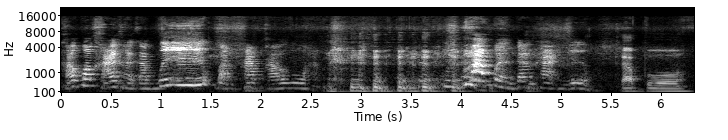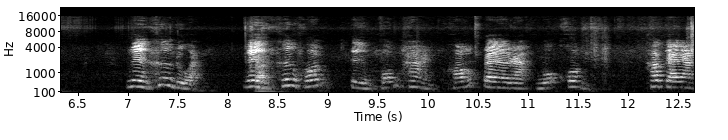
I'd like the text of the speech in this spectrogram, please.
เขาก็ขายขายกับบีบบังคับเขาอยู่หันมาเป็นกันขันยืมครับปูนี่คือด่วนนี่คือพ้นตื่นพ้นท่านของเตระบุคคลเข้าใจยัง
